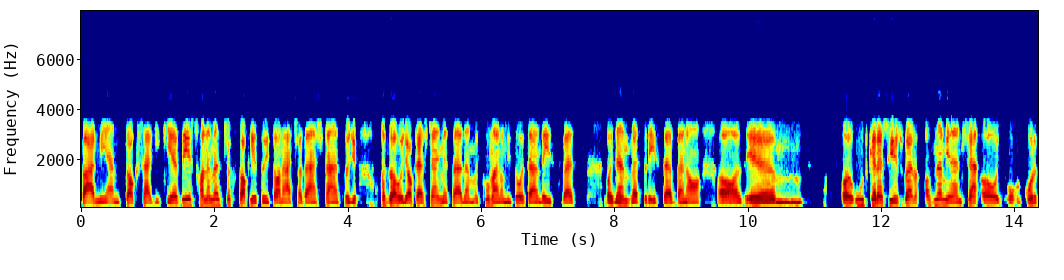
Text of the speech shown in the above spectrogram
bármilyen tagsági kérdést, hanem ez csak szakértői tanácsadás. Tehát, hogy azzal, hogy akár Steinmetz Ádám vagy Komáromi Zoltán részt vesz, vagy nem vesz részt ebben a, az útkeresésben, az nem jelent se, hogy akkor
